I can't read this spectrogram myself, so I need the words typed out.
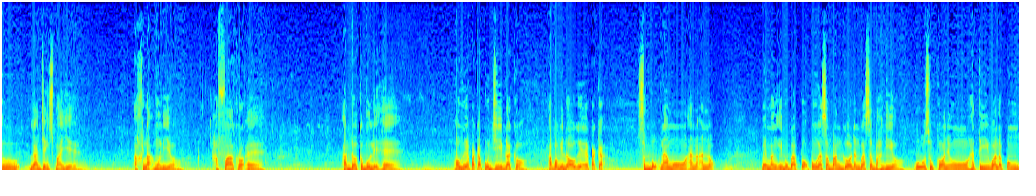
tu rajin semaya, akhlak mulia, hafal Quran, ada kebolehan. Orang pakat puji belaka. Apabila orang pakat sebut nama anak-anak Memang ibu bapa pun rasa bangga dan rasa bahagia. Oh sukanya hati walaupun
